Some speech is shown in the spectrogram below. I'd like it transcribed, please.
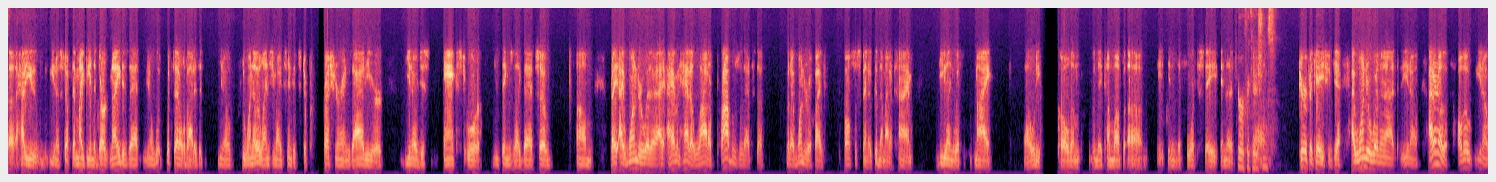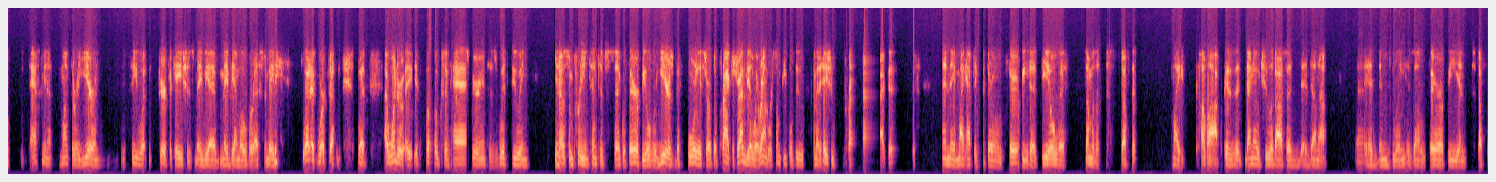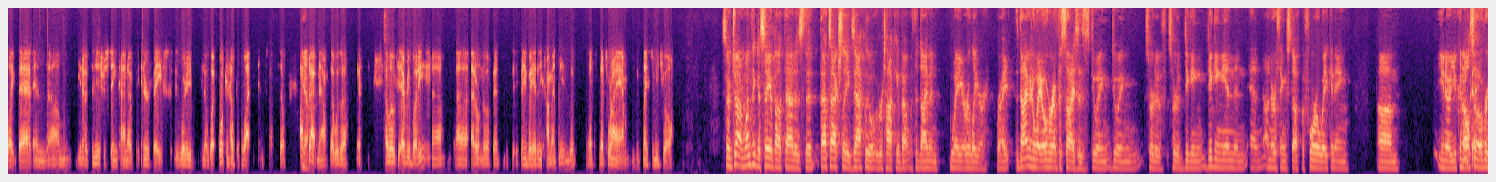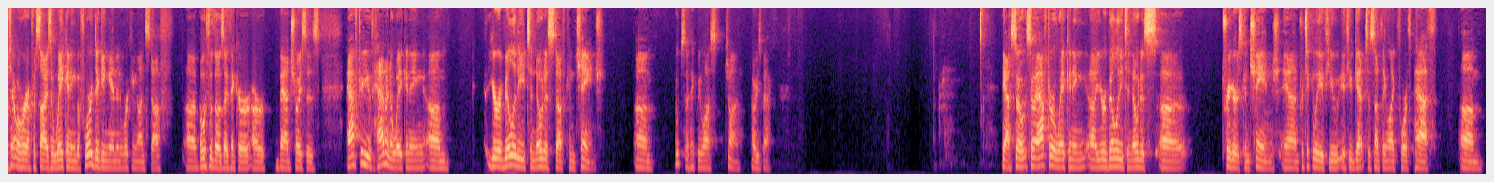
uh, how do you you know stuff that might be in the dark night is that you know what, what's that all about? Is it you know through one other lens you might think it's depression or anxiety or you know just angst or things like that. So um right i wonder whether I, I haven't had a lot of problems with that stuff but i wonder if i've also spent a good amount of time dealing with my uh, what do you call them when they come up uh, in the fourth state in the Purifications. Uh, purifications. Yeah, I wonder whether or not you know. I don't know. Although you know, ask me in a month or a year and see what purifications. Maybe I maybe I'm overestimating what I've worked on, but I wonder if folks have had experiences with doing you know, some pretty intensive psychotherapy over years before they start their practice, rather than the other way around, where some people do a meditation practice and they might have to get their own therapy to deal with some of the stuff that might come up. Because I know Culadasa had, had done a had been doing his own therapy and stuff like that, and um, you know, it's an interesting kind of interface where you know what what can help with what and stuff. So I'll yeah. stop now. That was a hello to everybody. Uh, uh, I don't know if that, if anybody has any comments, but that's that's where I am. It's nice to meet you all. So, John, one thing to say about that is that that's actually exactly what we were talking about with the Diamond Way earlier, right? The Diamond Way overemphasizes doing doing sort of sort of digging digging in and, and unearthing stuff before awakening. Um, you know, you can okay. also over overemphasize awakening before digging in and working on stuff. Uh, both of those, I think, are are bad choices after you've had an awakening, um, your ability to notice stuff can change. Um, oops, I think we lost John. Oh, he's back. Yeah, so so after awakening, uh, your ability to notice uh, triggers can change, and particularly if you if you get to something like fourth path, um,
